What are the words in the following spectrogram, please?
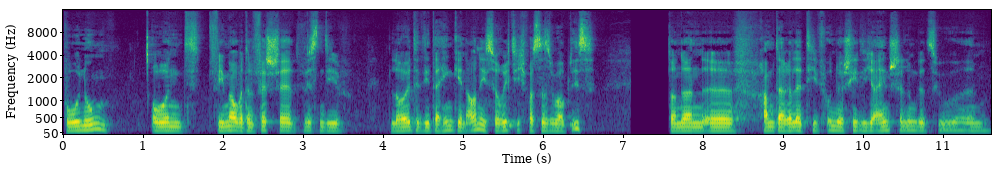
Wohnung. Und wie man aber dann feststellt, wissen die Leute, die da hingehen, auch nicht so richtig, was das überhaupt ist sondern äh, haben da relativ unterschiedliche Einstellungen dazu, ähm,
